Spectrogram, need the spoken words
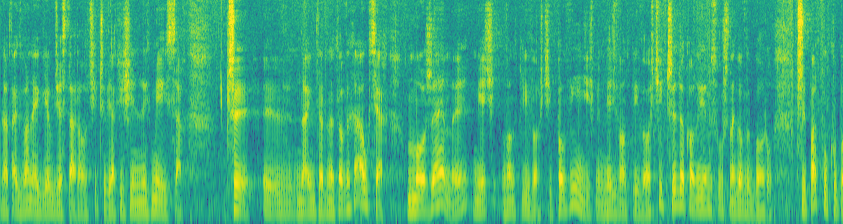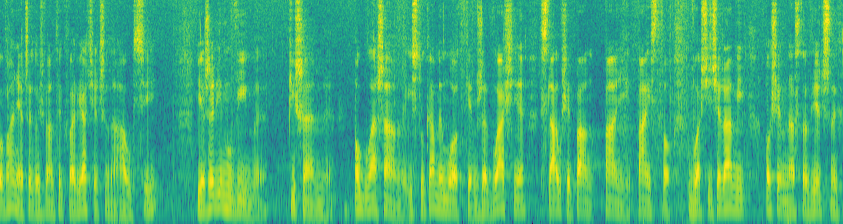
na tak zwanej giełdzie staroci, czy w jakichś innych miejscach, czy y, na internetowych aukcjach, możemy mieć wątpliwości. Powinniśmy mieć wątpliwości, czy dokonujemy słusznego wyboru. W przypadku kupowania czegoś w antykwariacie czy na aukcji, jeżeli mówimy, piszemy, ogłaszamy i stukamy młotkiem, że właśnie stał się pan, pani, państwo właścicielami XVIII-wiecznych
